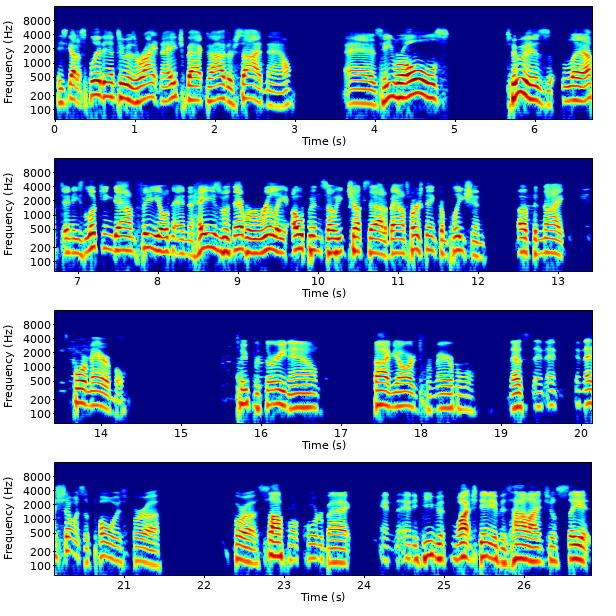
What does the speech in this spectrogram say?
He's got a split into his right and a H-back to either side now as he rolls to his left, and he's looking downfield, and Hayes was never really open, so he chucks it out of bounds. First incompletion of the night for Marable. Two for three now, five yards for Marable. That's and, and, and that's showing some poise for a for a sophomore quarterback. And and if you've watched any of his highlights, you'll see it.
